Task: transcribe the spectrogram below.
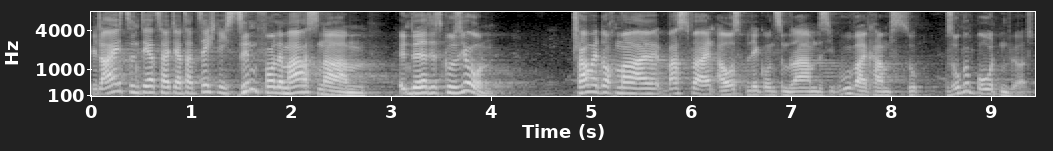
vielleicht sind derzeit ja tatsächlich sinnvolle Maßnahmen, in der Diskussion. Schauen wir doch mal, was für ein Ausblick uns im Rahmen des EU-Wahlkampfs so, so, geboten wird.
